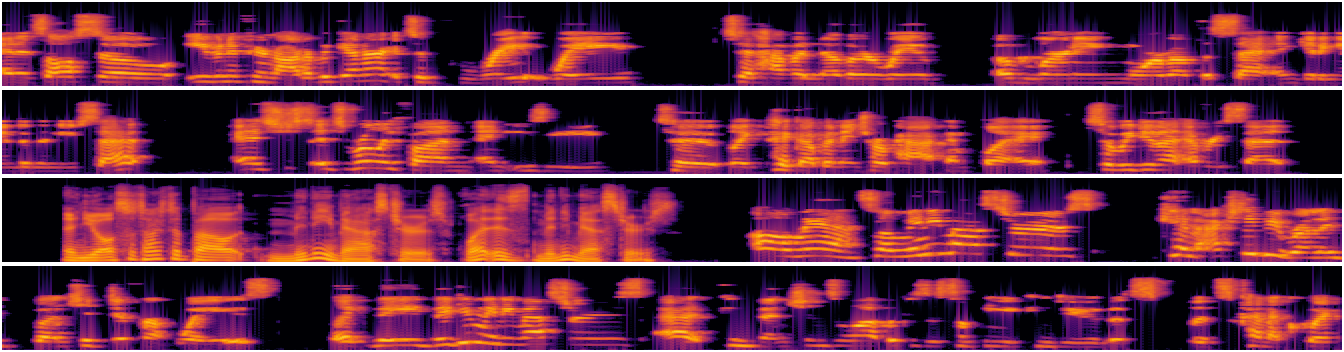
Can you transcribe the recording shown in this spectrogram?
And it's also, even if you're not a beginner, it's a great way to have another way of, of learning more about the set and getting into the new set. And it's just, it's really fun and easy to like pick up an intro pack and play. So we do that every set. And you also talked about mini masters. What is mini masters? Oh man, so mini masters can actually be run a bunch of different ways. Like they, they do mini masters at conventions a lot because it's something you can do that's that's kind of quick.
